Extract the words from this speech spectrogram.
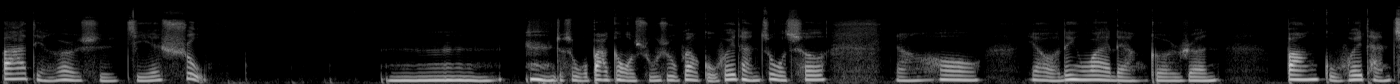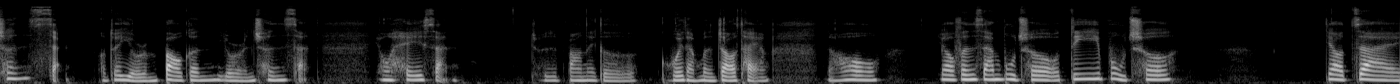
八点二十结束。嗯，就是我爸跟我叔叔到骨灰坛坐车，然后要有另外两个人帮骨灰坛撑伞。哦，对，有人抱跟有人撑伞，用黑伞，就是帮那个骨灰坛不能照太阳。然后要分三部车哦，第一部车要在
